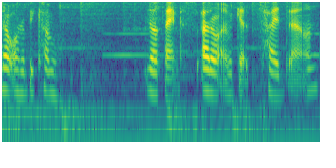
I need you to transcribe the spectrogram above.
I don't want to become... No thanks. I don't want to get tied down.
